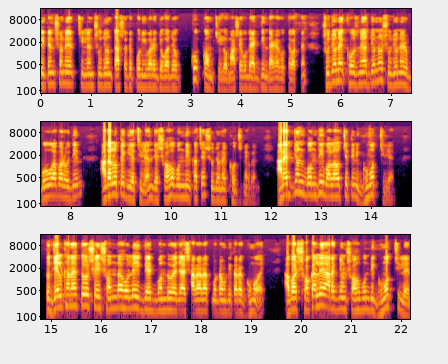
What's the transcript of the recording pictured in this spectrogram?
ডিটেনশনে ছিলেন সুজন, তার সাথে পরিবারের যোগাযোগ খুব কম ছিল। মাসে বোধহয় একদিন দেখা করতে পারতেন। সুজনের খোঁজ নেওয়ার জন্য সুজনের বউ আবার ওই দিন আদালতে গিয়েছিলেন যে সহবন্দির কাছে সুজনের খোঁজ নেবেন। আর একজন বন্দী বলা হচ্ছে তিনি ঘুমোচ্ছিলেন। তো জেলখানায় তো সেই সন্ধ্যা হলেই গেট বন্ধ হয়ে যায়, সারা রাত মোটামুটি তারা ঘুমোয়। আবার সকালে আরেকজন সহবন্দী ঘুমোচ্ছিলেন,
